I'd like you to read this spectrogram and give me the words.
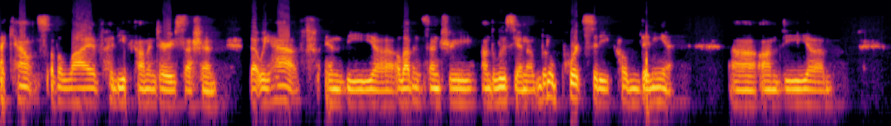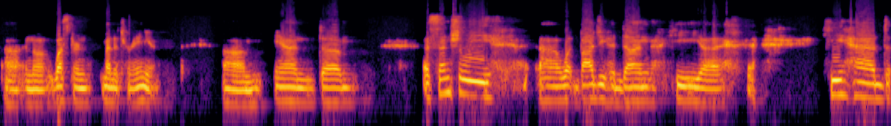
accounts of a live hadith commentary session that we have in the uh, 11th century Andalusia in a little port city called Denia on the um, uh, in the Western Mediterranean, um, and um, essentially uh, what Baji had done, he uh, he had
